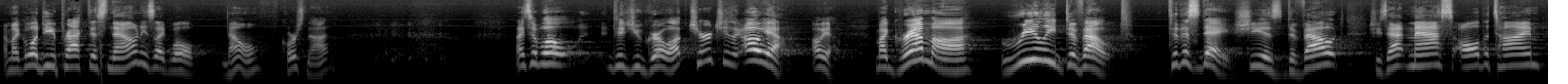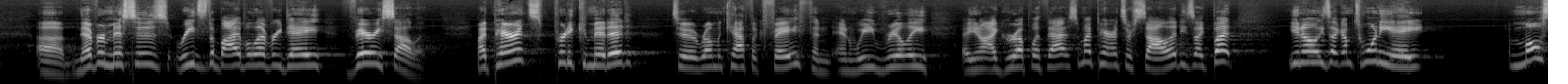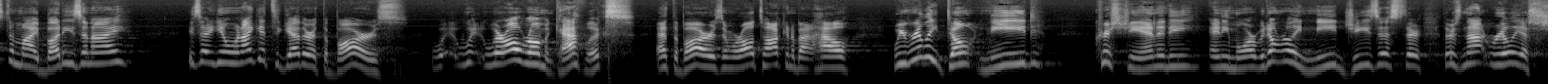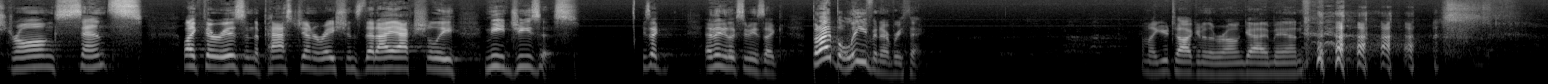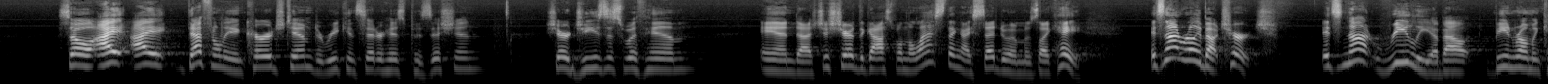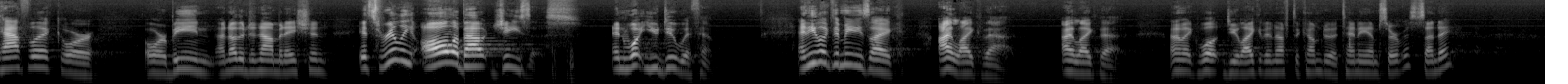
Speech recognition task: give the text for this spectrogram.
I'm like, well, do you practice now? And he's like, well, no, course not. I said, well, did you grow up church? He's like, oh, yeah. Oh, yeah. My grandma, really devout to this day. She is devout. She's at Mass all the time, uh, never misses, reads the Bible every day. Very solid. My parents, pretty committed to Roman Catholic faith, and, and we really, uh, you know, I grew up with that. So my parents are solid. He's like, but, you know, he's like, I'm 28. Most of my buddies and I, he said, you know, when I get together at the bars, we're all Roman Catholics at the bars, and we're all talking about how we really don't need Christianity anymore. We don't really need Jesus. There, there's not really a strong sense like there is in the past generations that I actually need Jesus. He's like, and then he looks at me, he's like, but I believe in everything. I'm like, you're talking to the wrong guy, man. so I, I definitely encouraged him to reconsider his position share Jesus with him. and uh, just shared the gospel. And the last thing I said to him was like, hey, it's not really about church. It's not really about being Roman Catholic or, or being another denomination. It's really all about Jesus and what you do with him. And he looked at me and he's like, I like that. I like that. And I'm like, well, do you like it enough to come to a 10 a.m. service Sunday?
